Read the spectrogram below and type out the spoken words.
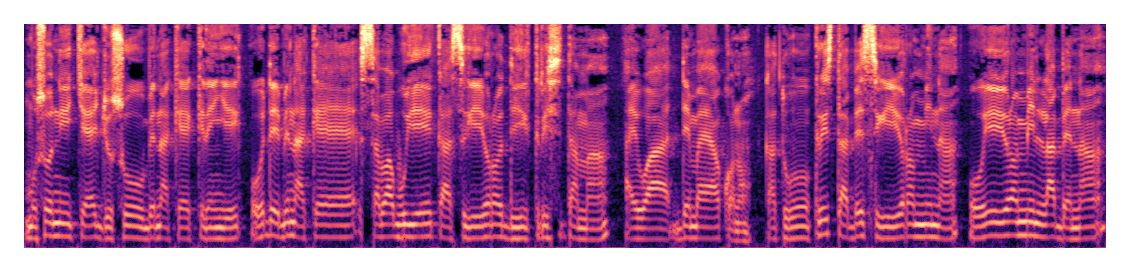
muso ni cɛ dusuw bɛna kɛ kelen ye o de bɛna kɛ sababu ye ka sigi yɔrɔ di krisita ma ayiwa denbaya kɔnɔ katugu krista bɛ sigi yɔrɔ min na o ye yɔrɔ min labɛnna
